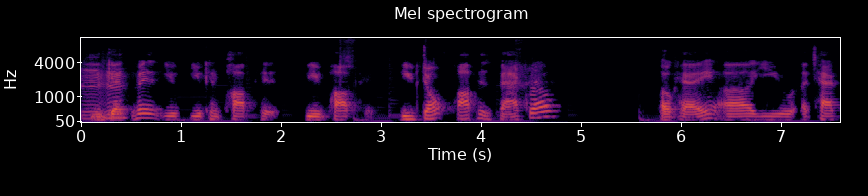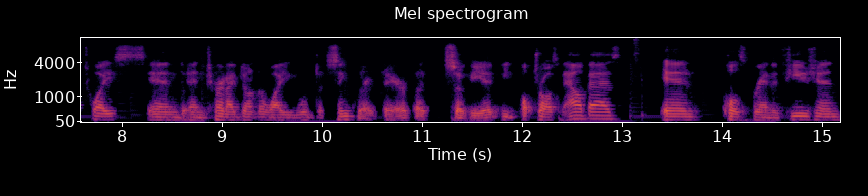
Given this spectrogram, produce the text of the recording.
you Mhm. get the you you can pop hit you pop you don't pop his back row. Okay. Uh, you attack twice and and turn. I don't know why you wouldn't have synced right there, but so be it. He draws an Albaz and pulls Branded Fusion.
